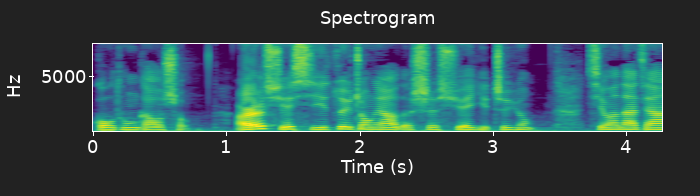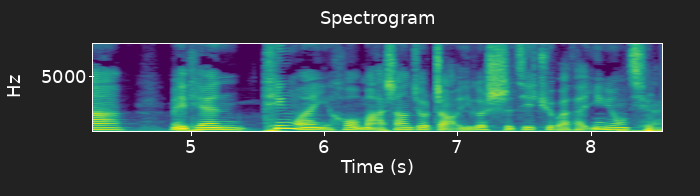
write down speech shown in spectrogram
沟通高手。而学习最重要的是学以致用，希望大家每天听完以后，马上就找一个时机去把它应用起来。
